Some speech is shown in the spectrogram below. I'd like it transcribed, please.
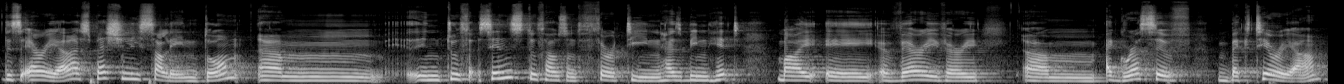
this area, especially Salento, um, in two since 2013 has been hit by a, a very, very um, aggressive bacteria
